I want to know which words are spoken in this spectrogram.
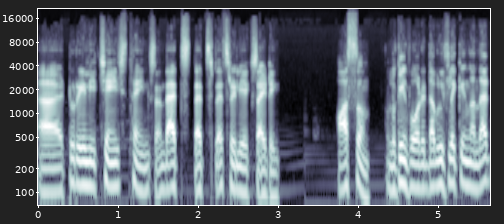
to really change things, and that's that's that's really exciting. Awesome. Looking forward to double clicking on that.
